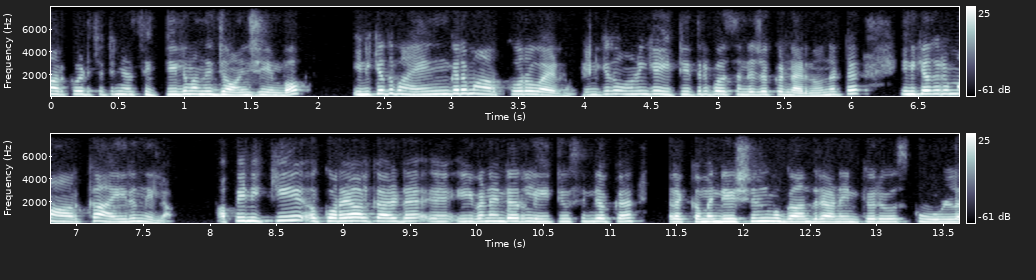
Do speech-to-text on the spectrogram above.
മാർക്ക് മേടിച്ചിട്ട് ഞാൻ സിറ്റിയിൽ വന്ന് ജോയിൻ ചെയ്യുമ്പോൾ എനിക്കത് ഭയങ്കര മാർക്ക് കുറവായിരുന്നു. എനിക്ക് തോന്നുന്നു എനിക്ക് എയ്റ്റി ത്രീ പെർസെന്റേജ് ഒക്കെ ഉണ്ടായിരുന്നു. എന്നിട്ട് എനിക്കതൊരു മാർക്ക് ആയിരുന്നില്ല. അപ്പൊ എനിക്ക് കുറെ ആൾക്കാരുടെ ഈവൻ എന്റെ റിലേറ്റീവ്സിന്റെ ഒക്കെ റെക്കമെൻഡേഷൻ മുഖാന്തരമാണ് എനിക്കൊരു സ്കൂളിൽ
